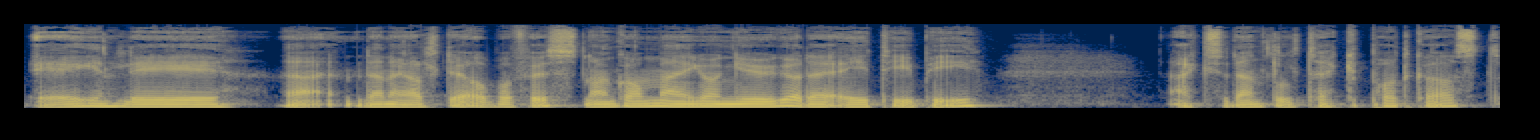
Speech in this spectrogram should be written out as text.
egentlig Nei, den jeg alltid hører på først når han kommer en gang i uka, det er ATP, Accidental Tech Podcast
